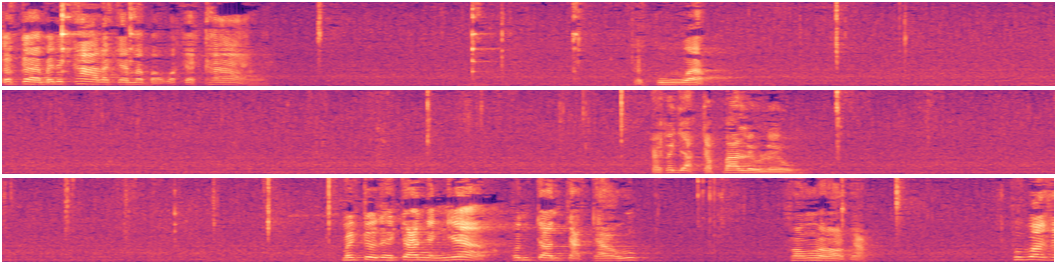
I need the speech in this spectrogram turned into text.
ก็แกไม่ได้ฆ่าแล้วแกมาบอกว่าแกฆ่าแต่กูอะแกก็อยากกลับบ้านเร็วๆ มันเกิดเหตุการณ์อย่างเงี้ย คนจรจัดแถวคลองหลอดอะผู้ว่าราช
